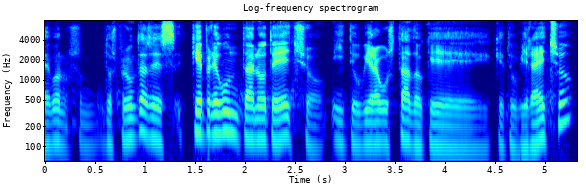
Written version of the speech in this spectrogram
eh, bueno, son dos preguntas, es ¿qué pregunta no te he hecho y te hubiera gustado que, que te hubiera hecho?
